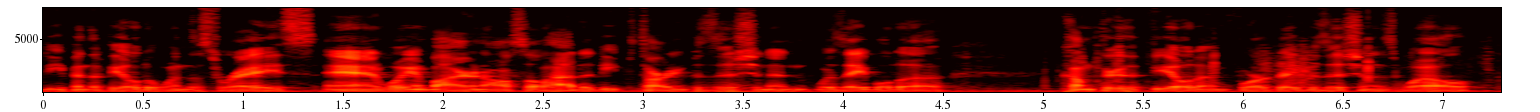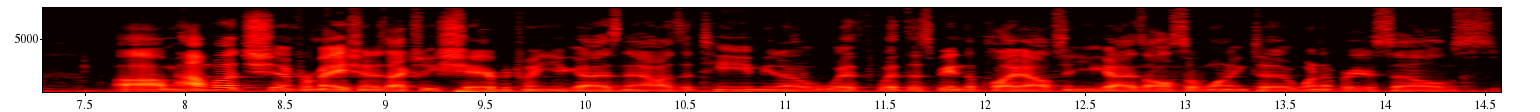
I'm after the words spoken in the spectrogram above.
deep in the field to win this race, and William Byron also had a deep starting position and was able to come through the field and for a great position as well. Um, how much information is actually shared between you guys now as a team? You know, with with this being the playoffs and you guys also wanting to win it for yourselves,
